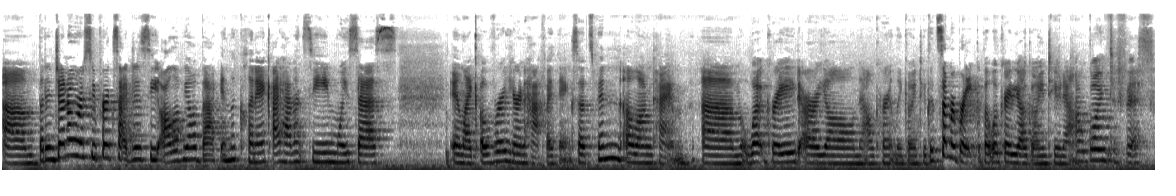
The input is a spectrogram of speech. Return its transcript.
Um, but in general, we're super excited to see all of y'all back in the clinic. I haven't seen Moises in like over a year and a half, I think. So it's been a long time. Um, what grade are y'all now currently going to? Good summer break, but what grade are y'all going to now? I'm going to fifth.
